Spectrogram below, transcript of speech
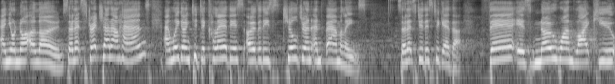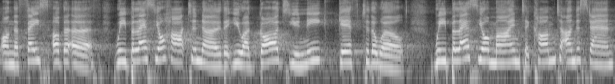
and you're not alone. So let's stretch out our hands and we're going to declare this over these children and families. So let's do this together. There is no one like you on the face of the earth. We bless your heart to know that you are God's unique gift to the world. We bless your mind to come to understand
